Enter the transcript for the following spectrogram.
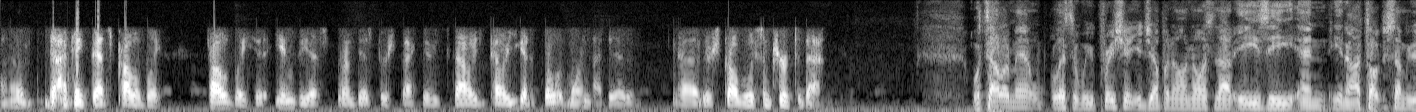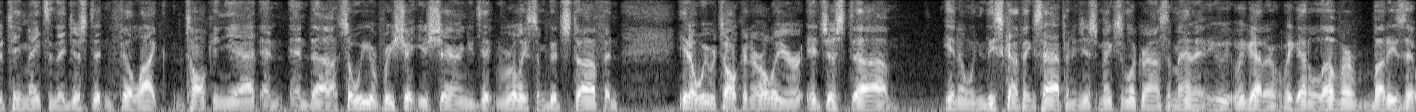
uh, I think that's probably probably envious from his perspective. He's telling you got to throw it more than I did. And, uh, there's probably some truth to that. Well, Tyler, man, listen, we appreciate you jumping on. I know it's not easy, and you know, I talked to some of your teammates, and they just didn't feel like talking yet, and and uh, so we appreciate you sharing. You did really some good stuff, and you know, we were talking earlier. It just. Uh, you know, when these kind of things happen, it just makes you look around and say, "Man, we, we gotta we gotta love our buddies that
